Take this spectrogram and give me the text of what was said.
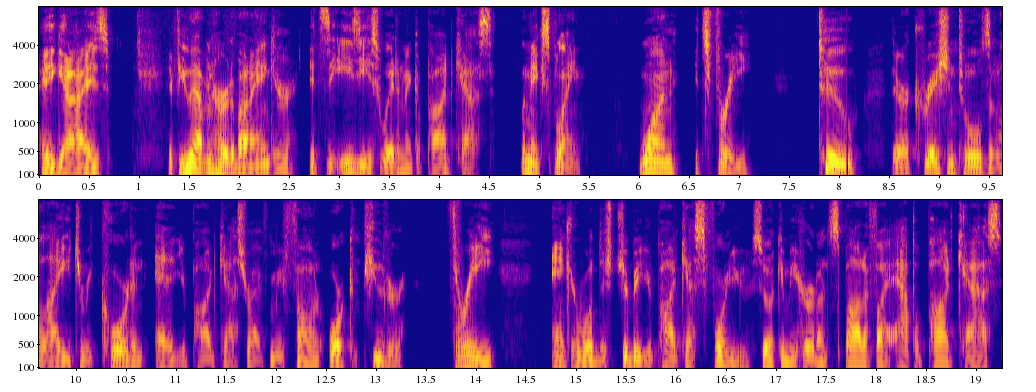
Hey guys, if you haven't heard about Anchor, it's the easiest way to make a podcast. Let me explain. One, it's free. Two, there are creation tools that allow you to record and edit your podcast right from your phone or computer. Three, Anchor will distribute your podcast for you so it can be heard on Spotify, Apple Podcasts,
